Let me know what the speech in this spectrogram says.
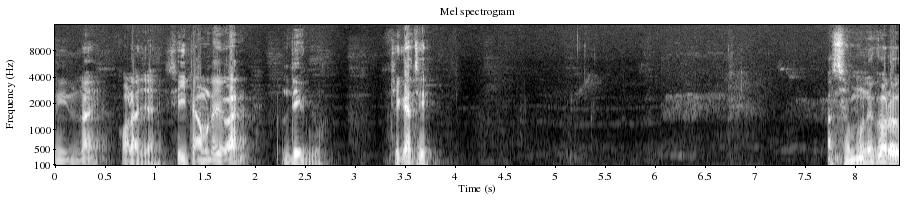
নির্ণয় করা যায়, সেইটা আমরা এবার দেখব। ঠিক আছে? আচ্ছা মনে করো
